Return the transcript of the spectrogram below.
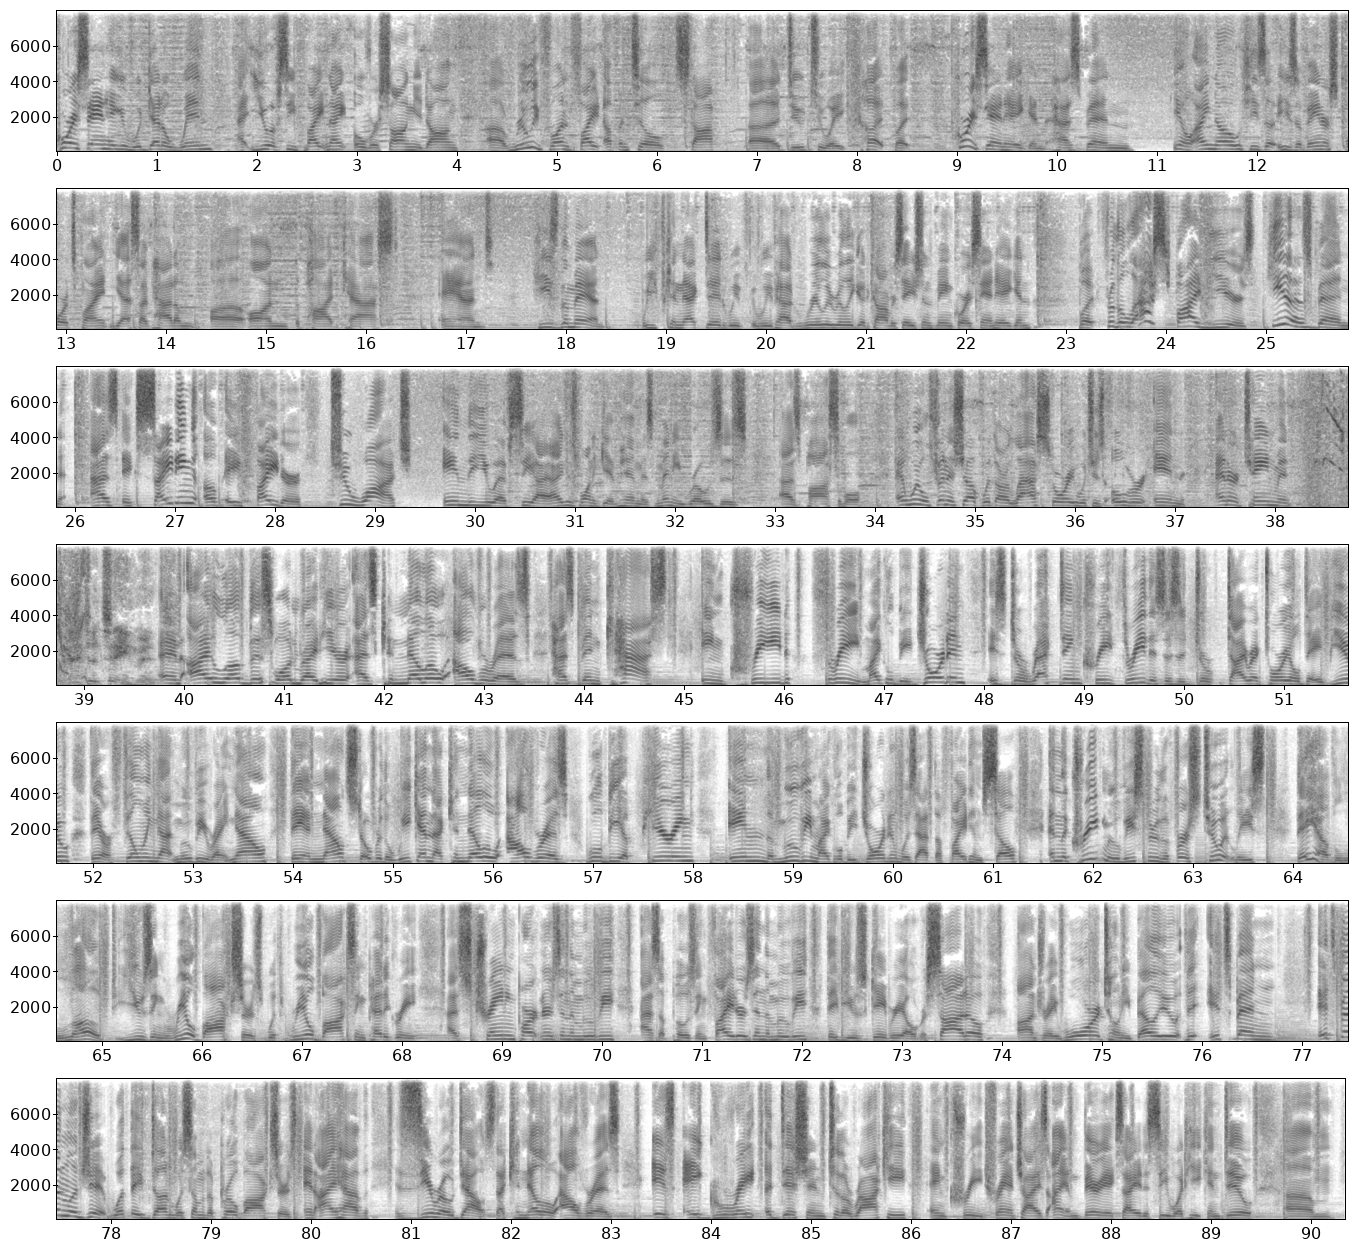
Corey Sandhagen would get a win at UFC Fight Night over Song Yadong. Uh, really fun fight up until stop uh, due to a cut, but Corey Sandhagen has been you know, I know he's a he's a Vayner Sports client. Yes, I've had him uh, on the podcast, and he's the man. We've connected. We've we've had really really good conversations. Me and Corey Sandhagen. But for the last five years, he has been as exciting of a fighter to watch in the UFC. I, I, just want to give him as many roses as possible. And we will finish up with our last story, which is over in entertainment. Entertainment. And I love this one right here as Canelo Alvarez has been cast in Creed 3. Michael B. Jordan is directing Creed 3. This is a di- directorial debut. They are filming that movie right now. They announced over the weekend that Canelo Alvarez will be appearing in the movie. Michael B. Jordan was at the fight himself. And the Creed movies, through the first two at least, they have loved using real boxers with real boxing pedigree as training partners in the movie, as opposing fighters in the movie. They've used Gabriel Rosado, Andre Ward, Tony Bellew. It's been it's been legit what they've done with some of the pro boxers, and I have zero doubts that Canelo Alvarez is a great addition to the Rocky and Creed franchise. I am very excited to see what he can do. Um,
